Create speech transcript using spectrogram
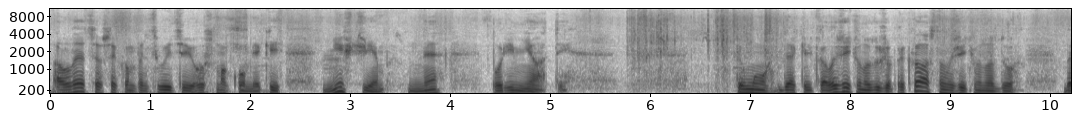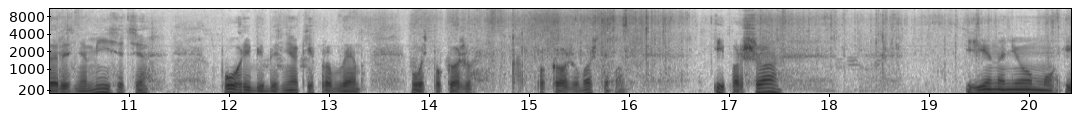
Але це все компенсується його смаком, який ні з чим не порівняти. Тому декілька лежить воно дуже прекрасно, лежить воно до березня місяця. В погрібі без ніяких проблем. Ось покажу, покажу, бачите, ось. І парша є на ньому, і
